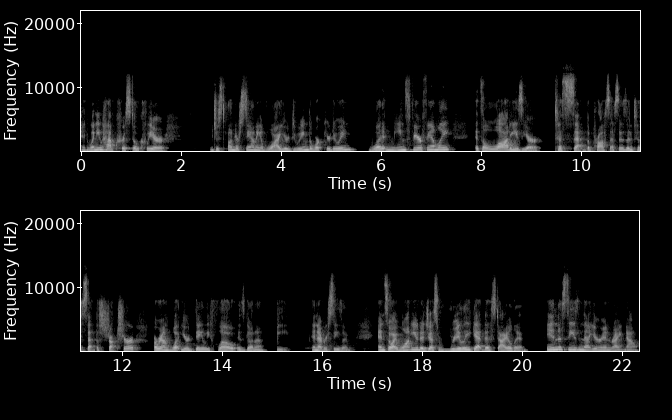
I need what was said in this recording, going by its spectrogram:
And when you have crystal clear, just understanding of why you're doing the work you're doing, what it means for your family, it's a lot easier to set the processes and to set the structure around what your daily flow is going to be in every season. And so I want you to just really get this dialed in in the season that you're in right now.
